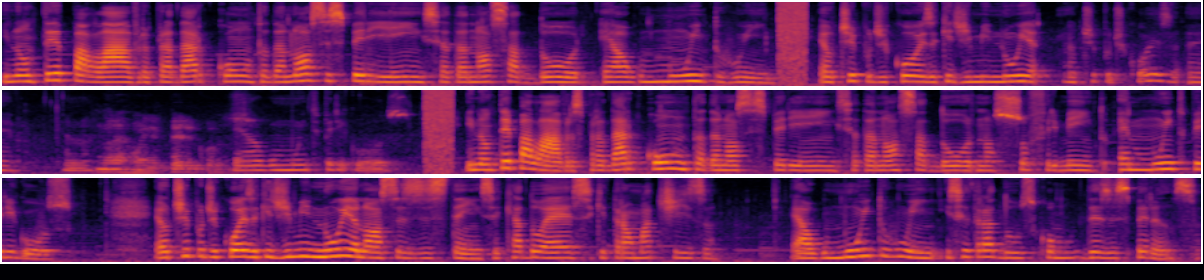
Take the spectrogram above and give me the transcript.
e não ter palavra para dar conta da nossa experiência, da nossa dor, é algo muito ruim. É o tipo de coisa que diminui. A... É o tipo de coisa? É. Não, não é ruim, é perigoso. É algo muito perigoso. E não ter palavras para dar conta da nossa experiência, da nossa dor, nosso sofrimento é muito perigoso. É o tipo de coisa que diminui a nossa existência, que adoece, que traumatiza é algo muito ruim e se traduz como desesperança.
